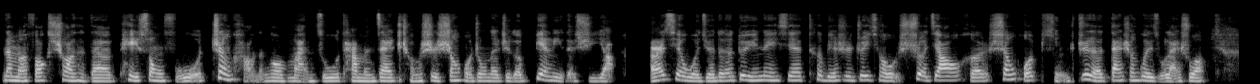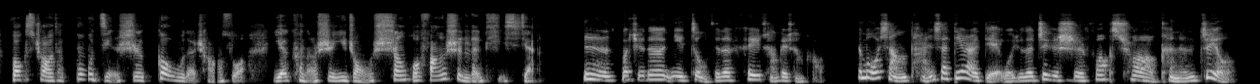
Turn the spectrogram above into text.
那么 Foxtrot 的配送服务正好能够满足他们在城市生活中的这个便利的需要。而且我觉得，对于那些特别是追求社交和生活品质的单身贵族来说，Foxtrot 不仅是购物的场所，也可能是一种生活方式的体现。嗯，我觉得你总结的非常非常好。那么，我想谈一下第二点，我觉得这个是 Foxtrot 可能最有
